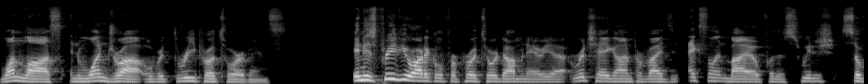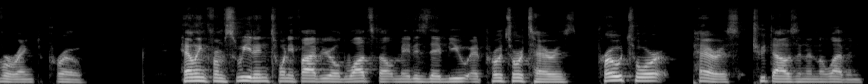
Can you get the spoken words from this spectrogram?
one loss, and one draw over three Pro Tour events. In his preview article for Pro Tour Dominaria, Rich Hagon provides an excellent bio for the Swedish silver ranked pro. Hailing from Sweden, 25 year old Watsfeldt made his debut at Pro Tour, Paris, Pro Tour Paris 2011.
